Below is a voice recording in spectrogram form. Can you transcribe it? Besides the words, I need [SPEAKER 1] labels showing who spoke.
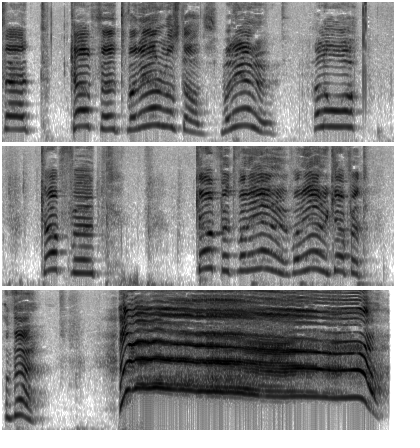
[SPEAKER 1] Kaffet! Kaffet! Var är du någonstans? Var är du? Hallå? Kaffet! Kaffet, var är du? Var är du kaffet? Och där!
